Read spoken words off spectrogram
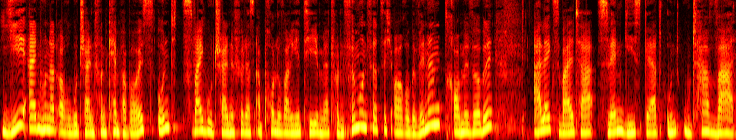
Je 100-Euro-Gutschein von Camperboys und zwei Gutscheine für das Apollo Varieté im Wert von 45 Euro gewinnen. Trommelwirbel. Alex Walter, Sven Giesbert und Uta Wahl.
